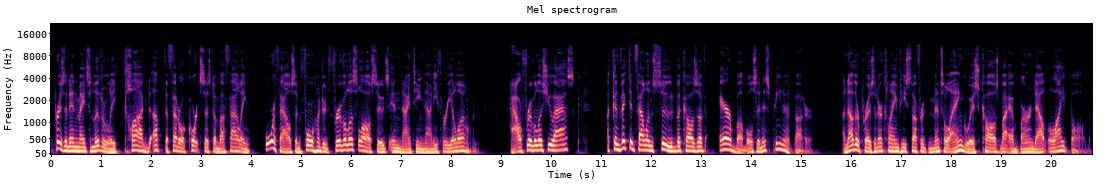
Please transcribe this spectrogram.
prison inmates literally clogged up the federal court system by filing 4,400 frivolous lawsuits in 1993 alone. How frivolous, you ask? A convicted felon sued because of air bubbles in his peanut butter. Another prisoner claimed he suffered mental anguish caused by a burned out light bulb.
